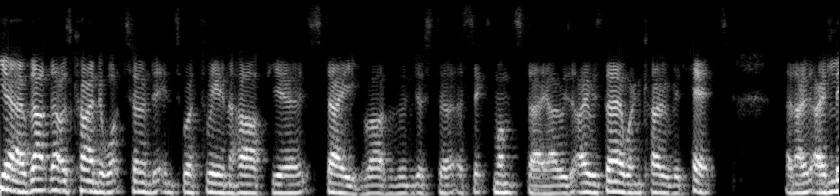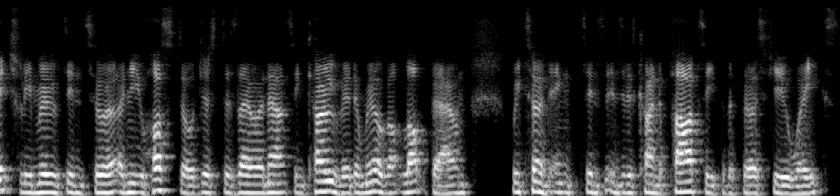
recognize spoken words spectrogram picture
yeah, that that was kind of what turned it into a three and a half year stay rather than just a, a six month stay. I was I was there when COVID hit, and I, I literally moved into a, a, new hostel just as they were announcing COVID, and we all got locked down. We turned it into, this kind of party for the first few weeks,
